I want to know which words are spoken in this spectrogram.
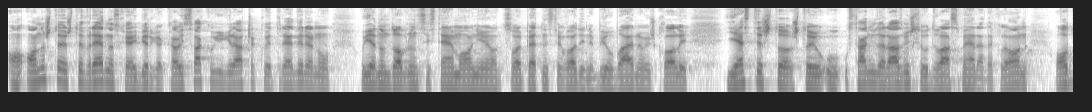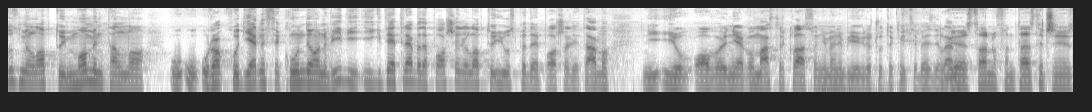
uh, ono što je što je vrednost Hajbirga, kao i svakog igrača koji je treniran u, u jednom dobrom sistemu, on je od svoje 15. godine bio u Bajernovoj školi, jeste što što je u, u stanju da razmišlja u dva smera. Dakle, on oduzme loptu i momentalno u, u, u roku od jedne sekunde on vidi i gde treba da pošalje loptu i uspe da je pošalje tamo. I, i ovo je njegov master klas, on je meni bio igrač utakmice bez dilema. Bio je stvarno fantastičan.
